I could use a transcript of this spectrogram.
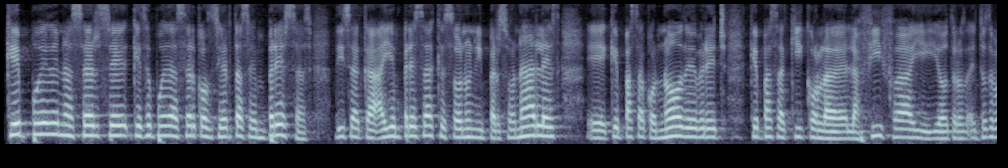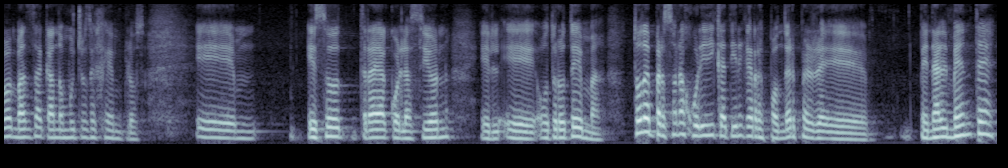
¿Qué pueden hacerse, qué se puede hacer con ciertas empresas? Dice acá, hay empresas que son unipersonales, eh, ¿qué pasa con Odebrecht? ¿Qué pasa aquí con la, FIFA y otros? Entonces van sacando muchos ejemplos. Eh, eso trae a colación el, eh, otro tema. ¿Toda persona jurídica tiene que responder eh, penalmente?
